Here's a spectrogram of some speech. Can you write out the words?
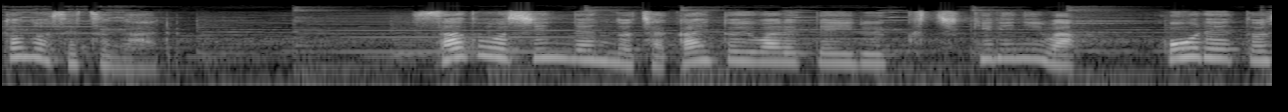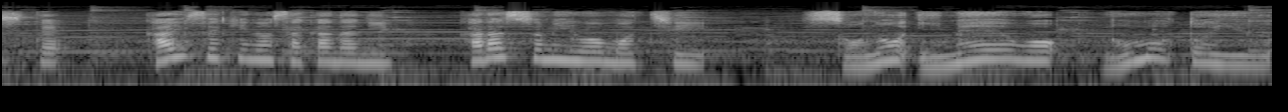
との説がある。茶道新年の茶会と言われている口切りには恒例として懐石の魚にからすみを用いその異名を飲もという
